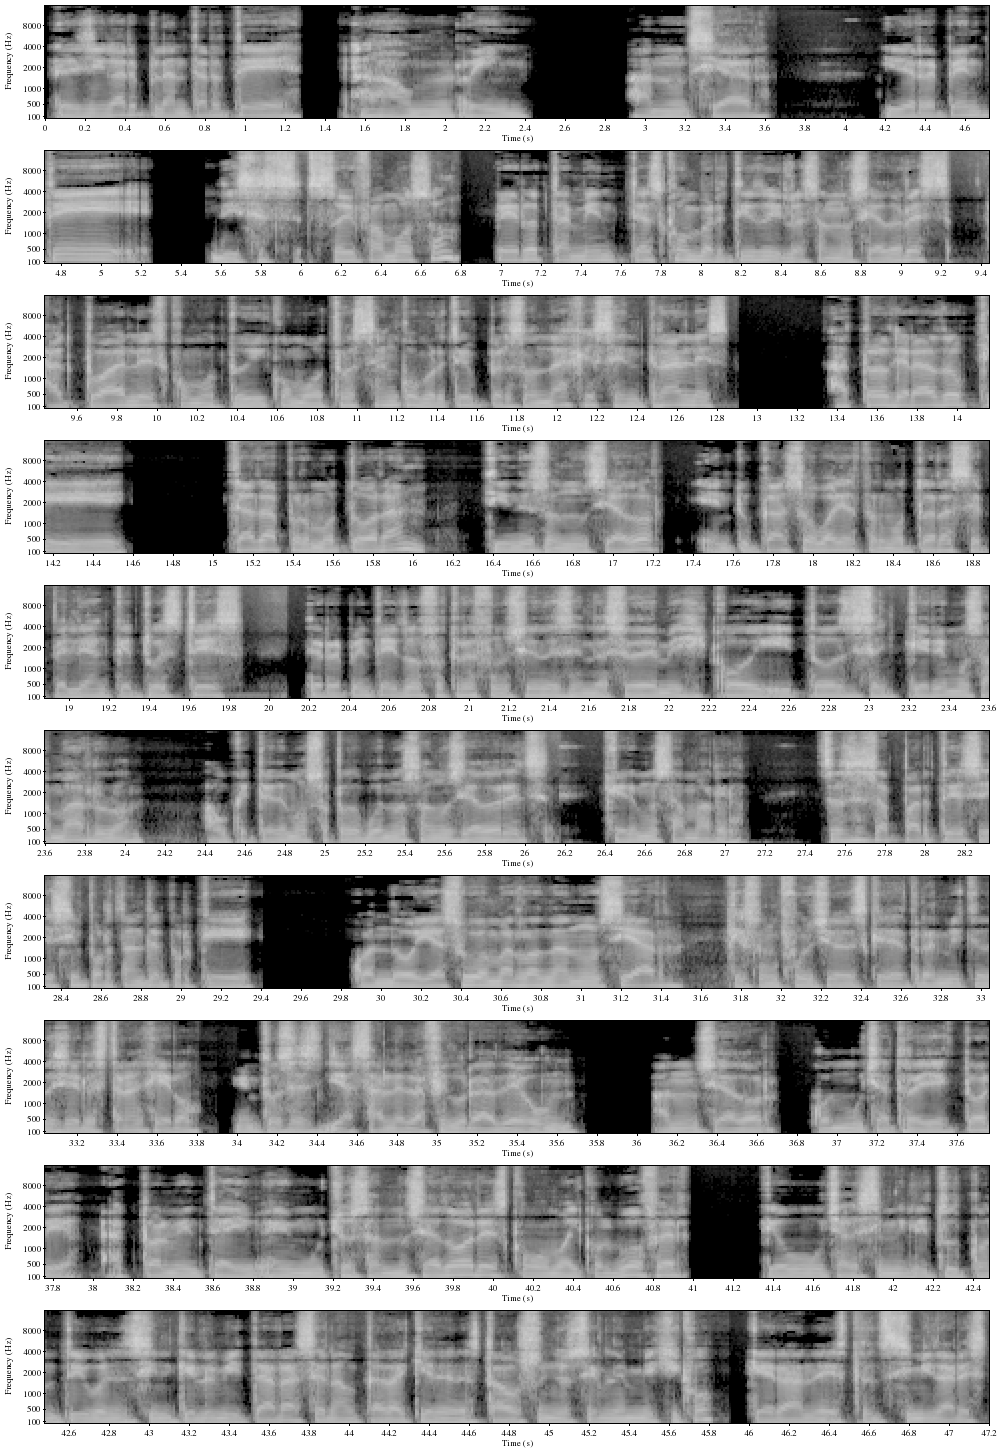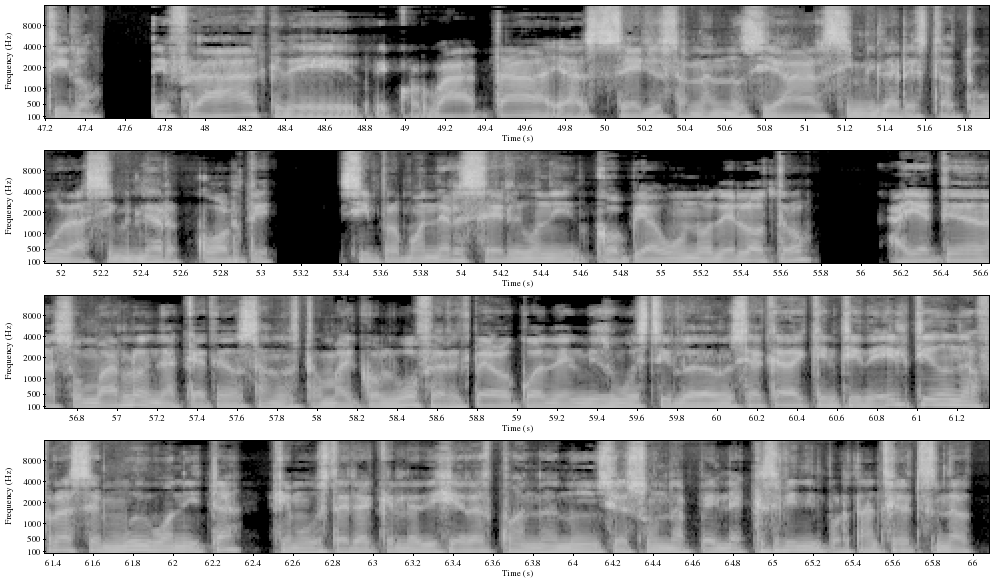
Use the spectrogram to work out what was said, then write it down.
El llegar y plantarte a un ring, anunciar y de repente dices, soy famoso, pero también te has convertido y los anunciadores actuales como tú y como otros se han convertido en personajes centrales a tal grado que cada promotora tiene su anunciador. En tu caso, varias promotoras se pelean que tú estés. De repente hay dos o tres funciones en la Ciudad de México y todos dicen, queremos amarlo. Aunque tenemos otros buenos anunciadores, queremos amarlo. Entonces esa parte es importante porque cuando ya sube Marlon a anunciar, que son funciones que se transmiten hacia el extranjero, entonces ya sale la figura de un anunciador con mucha trayectoria. Actualmente hay, muchos anunciadores como Michael Buffer, que hubo mucha similitud contigo en, sin que lo imitaras, eran cada quien en Estados Unidos y en México, que eran este, similar estilo de frac, de, corbata, ya serios al anunciar, similar estatura, similar corte, sin proponer ser una copia uno del otro, Allá tienen a sumarlo, en acá tenemos a nuestro Michael Buffer, pero con el mismo estilo de anunciar. Cada quien tiene, él tiene una frase muy bonita que me gustaría que le dijeras cuando anuncias una pelea, que es bien importante.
